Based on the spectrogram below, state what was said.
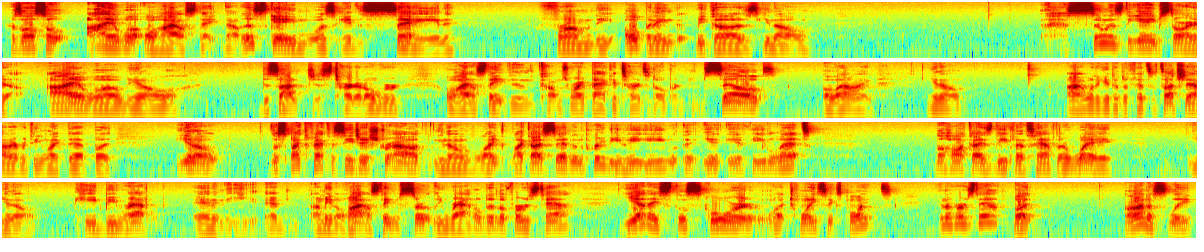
There's also Iowa Ohio State. Now, this game was insane from the opening because, you know, as soon as the game started, Iowa, you know, decided to just turn it over. Ohio State then comes right back and turns it over themselves, allowing, you know, Iowa to get a defensive touchdown everything like that. But, you know, despite the fact that C.J. Stroud, you know, like like I said in the preview, he, he if he let the Hawkeyes defense have their way, you know, he'd be rattled. And he, and I mean, Ohio State was certainly rattled in the first half. Yeah, they still scored what 26 points in the first half, but honestly,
